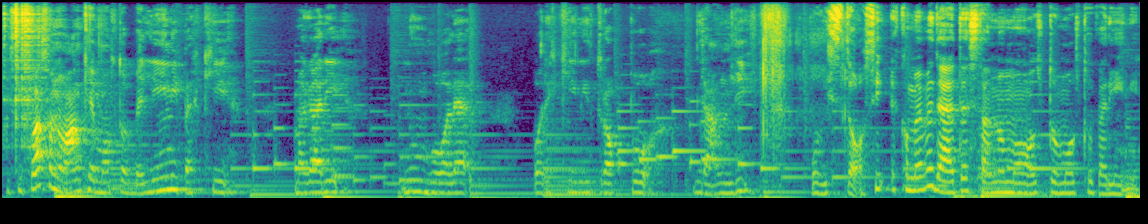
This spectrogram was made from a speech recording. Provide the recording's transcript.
Questi qua sono anche molto bellini per chi magari non vuole orecchini troppo grandi o vistosi e come vedete stanno molto molto carini.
